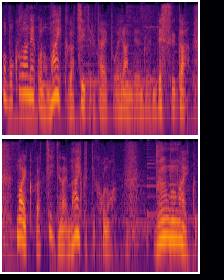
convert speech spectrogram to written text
まあ僕はね、このマイクがついてるタイプを選んでるんですが、マイクがついてない、マイクっていうかこのブームマイク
